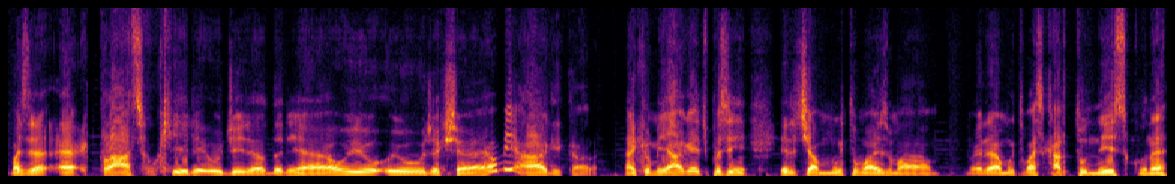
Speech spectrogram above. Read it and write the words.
Mas é, é clássico que ele, o Jay é o Daniel e o, e o Jack Chan é o Miyagi, cara. É que o Miyagi é, tipo assim, ele tinha muito mais uma era muito mais cartunesco, né?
